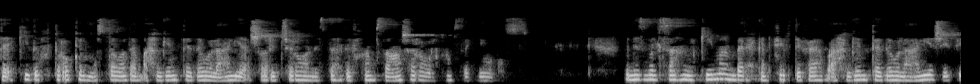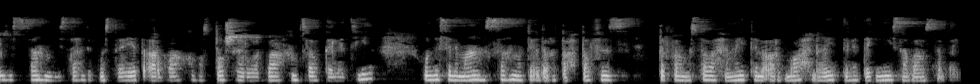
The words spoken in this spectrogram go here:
تأكيد اختراق المستوى ده بأحجام تداول عالية أشارة شراء هنستهدف خمسة عشرة والخمسة جنيه ونص. بالنسبة لسهم الكيما امبارح كان فيه ارتفاع بأحجام تداول عالية شايفين السهم بيستهدف مستويات أربعة خمستاشر وأربعة خمسة وتلاتين والناس اللي معاها السهم تقدر تحتفظ ترفع مستوى حماية الأرباح لغاية تلاتة جنيه سبعة وسبعين.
